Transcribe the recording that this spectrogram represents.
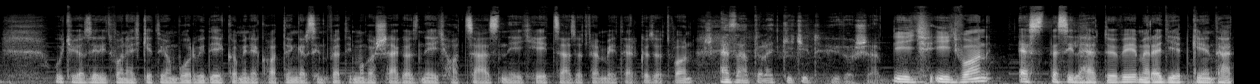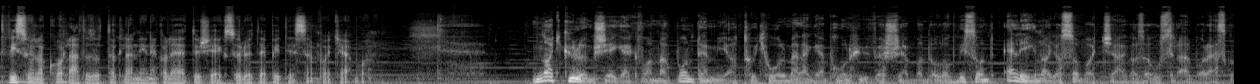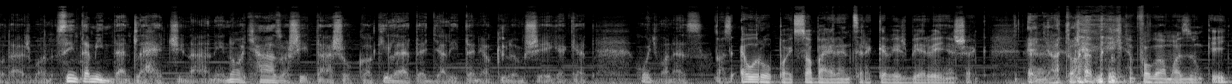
Úgyhogy azért itt van egy-két olyan borvidék, aminek a tengerszintfelti magassága az 4-600-4-750 méter között van. És ezáltal egy kicsit hűvösebb. Így, így van, ezt teszi lehetővé, mert egyébként hát viszonylag korlátozottak lennének a lehetőségek szőlőtepítés szempontjából. Nagy különbségek vannak pont emiatt, hogy hol melegebb, hol hűvösebb a dolog, viszont elég nagy a szabadság az ausztrál borászkodásban. Szinte mindent lehet csinálni, nagy házasításokkal ki lehet egyenlíteni a különbségeket. Hogy van ez? Az európai szabályrendszerek kevésbé érvényesek. Egyáltalán. Igen, fogalmazzunk így.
